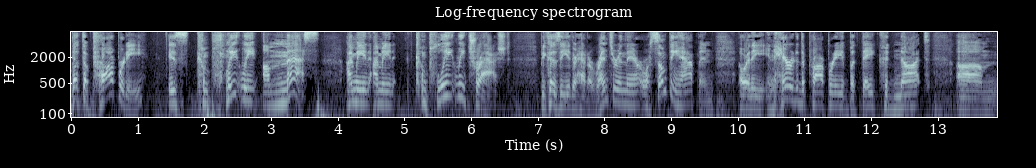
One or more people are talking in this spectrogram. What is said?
but the property is completely a mess. I mean, I mean, completely trashed because they either had a renter in there or something happened, or they inherited the property, but they could not, um,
